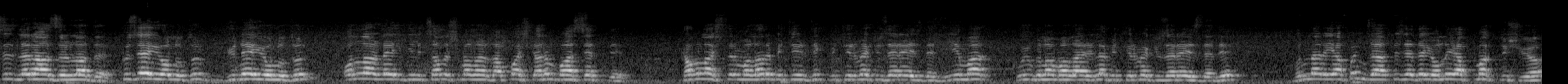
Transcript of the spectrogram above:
sizlere hazırladı. Kuzey yoludur, güney yoludur. Onlarla ilgili çalışmalardan başkanım bahsetti. kamulaştırmaları bitirdik, bitirmek üzereyiz dedi. İmar uygulamalarıyla bitirmek üzereyiz dedi. Bunları yapınca bize de yolu yapmak düşüyor.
